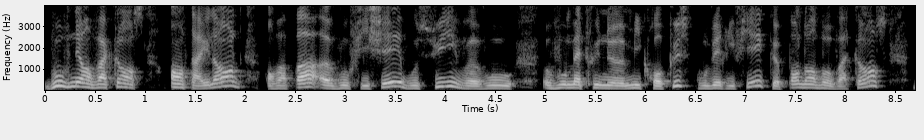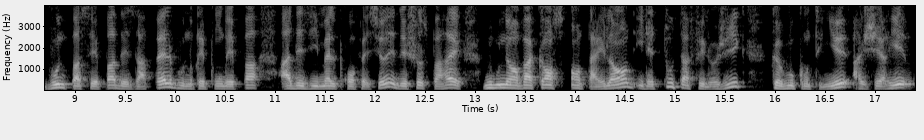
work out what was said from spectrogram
Vous venez en vacances en Thaïlande, on va pas euh, vous ficher, vous suivre, vous vous mettre une micro-puce pour vérifier que pendant vos vacances, vous ne passez pas des appels, vous ne répondez pas à des emails professionnels, des choses pareilles. Vous venez en vacances en Thaïlande, il est tout à fait logique que vous continuiez à gérer,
